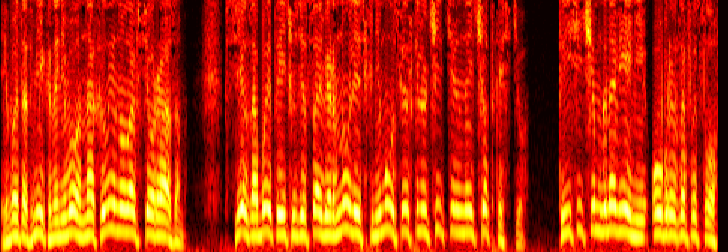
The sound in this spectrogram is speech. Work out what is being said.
И в этот миг на него нахлынуло все разом. Все забытые чудеса вернулись к нему с исключительной четкостью. Тысячи мгновений образов и слов.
